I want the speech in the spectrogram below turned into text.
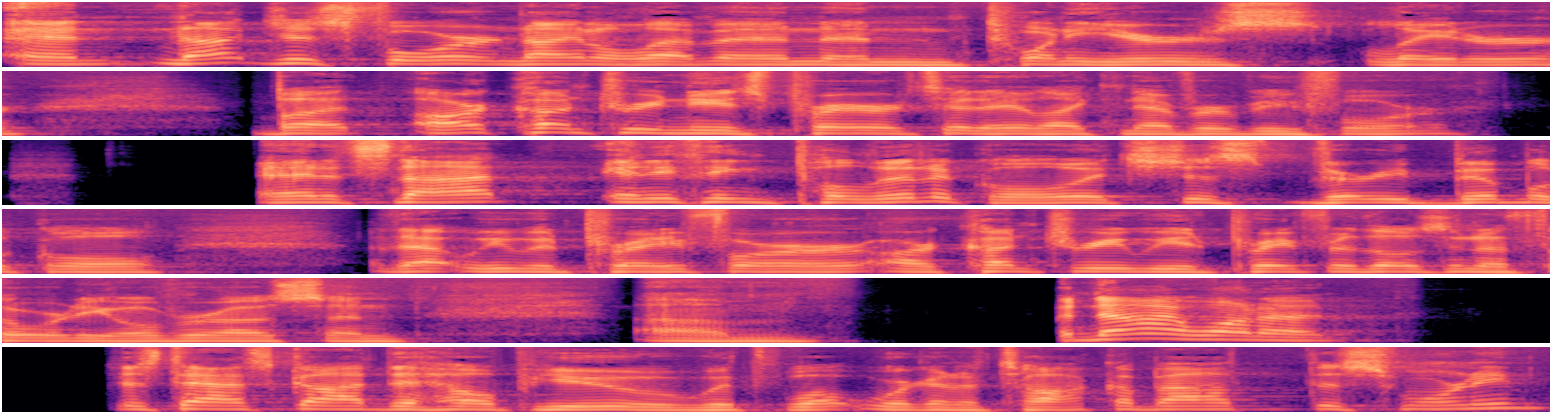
And not just for 9 11 and 20 years later, but our country needs prayer today like never before. And it's not anything political, it's just very biblical that we would pray for our country. We would pray for those in authority over us. And um, but now I want to just ask God to help you with what we're going to talk about this morning.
